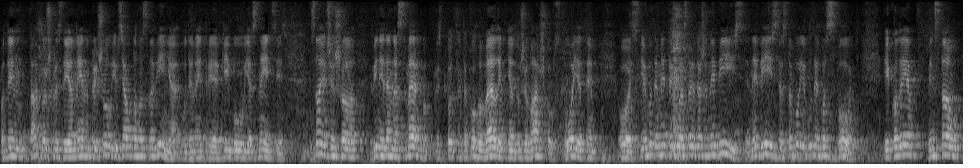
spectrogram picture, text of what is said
один також християнин, прийшов і взяв благословіння у Димитрія, який був у в'язниці, знаючи, що він йде на смерть, бо при такого велетня дуже важко встояти. Ось, його Дмитрий благословив, каже: не бійся, не бійся, з тобою буде Господь. І коли він став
